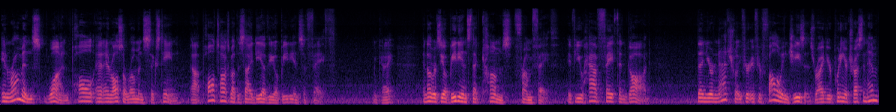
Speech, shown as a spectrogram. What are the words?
In Romans 1, Paul, and, and also Romans 16, uh, Paul talks about this idea of the obedience of faith. Okay? In other words, the obedience that comes from faith. If you have faith in God, then you're naturally, if you're, if you're following Jesus, right, you're putting your trust in Him,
